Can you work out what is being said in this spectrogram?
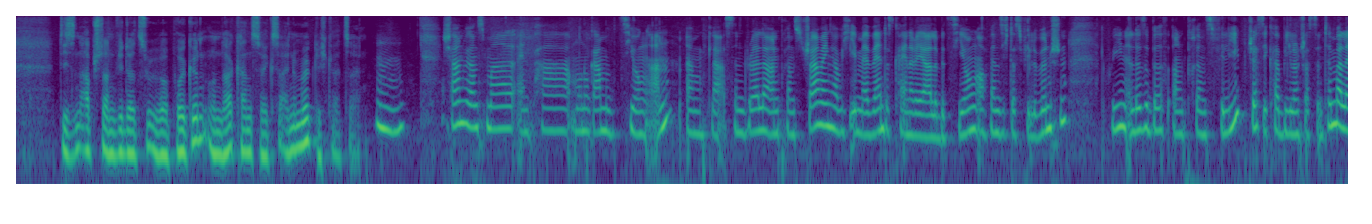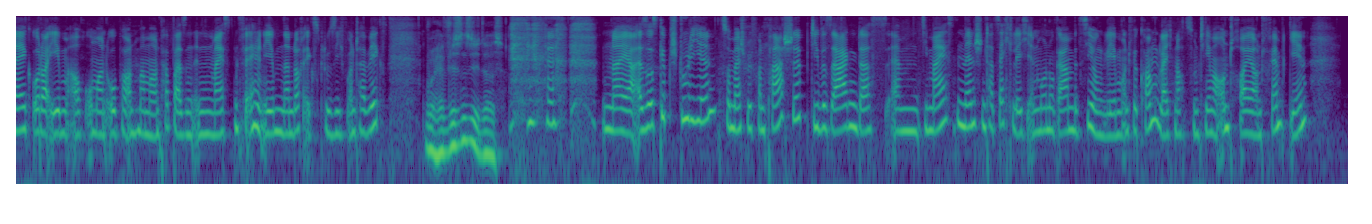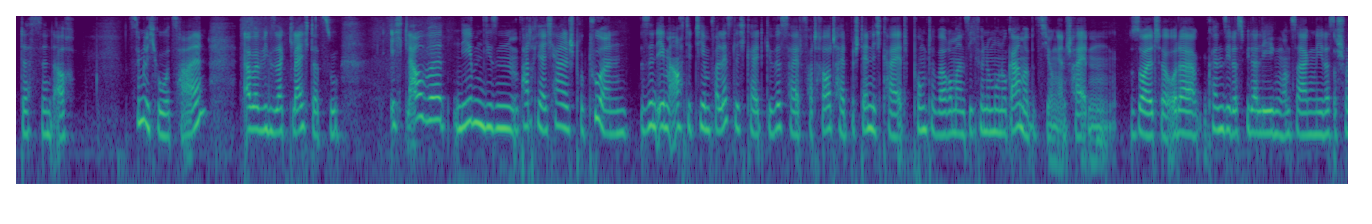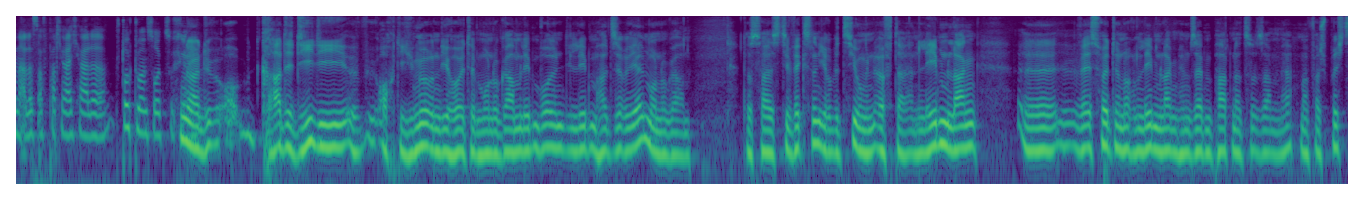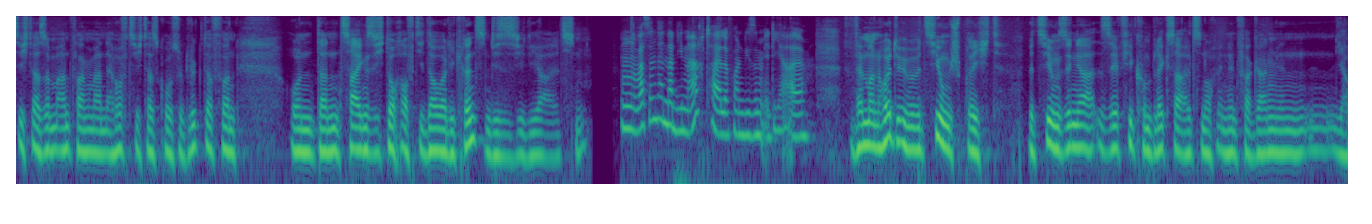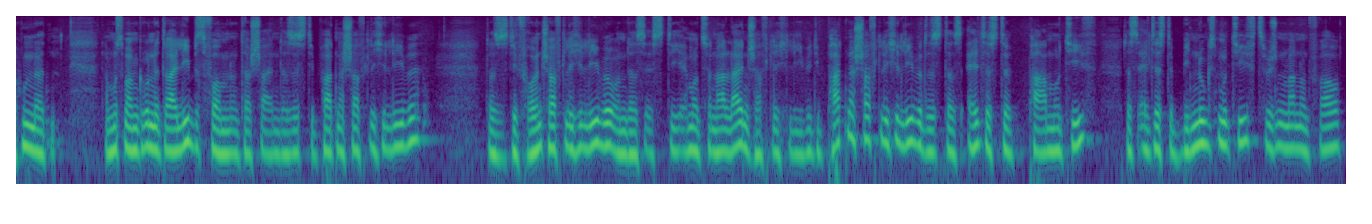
diesen Abstand wieder zu überbrücken. Und da kann Sex eine Möglichkeit sein. Mhm. Schauen wir uns mal ein paar monogame Beziehungen an. Ähm, klar, Cinderella und Prinz Charming habe ich eben erwähnt, ist keine reale Beziehung, auch wenn sich das viele wünschen. Queen Elizabeth und Prinz Philippe, Jessica Biel und Justin Timberlake oder eben auch Oma und Opa und Mama und Papa sind in den meisten Fällen eben dann doch exklusiv unterwegs. Woher wissen Sie das? naja, also es gibt Studien, zum Beispiel von Parship, die besagen, dass ähm, die meisten Menschen tatsächlich in monogamen Beziehungen leben. Und wir kommen gleich noch zum Thema Untreue und Fremdgehen. Das sind auch ziemlich hohe Zahlen. Aber wie gesagt, gleich dazu. Ich glaube, neben diesen patriarchalen Strukturen sind eben auch die Themen Verlässlichkeit, Gewissheit, Vertrautheit, Beständigkeit Punkte, warum man sich für eine monogame Beziehung entscheiden sollte. Oder können Sie das widerlegen und sagen, nee, das ist schon alles auf patriarchale Strukturen zurückzuführen? Ja, die, gerade die, die, auch die Jüngeren, die heute monogam leben wollen, die leben halt seriell monogam. Das heißt, die wechseln ihre Beziehungen öfter, ein Leben lang äh, wer ist heute noch ein Leben lang mit demselben Partner zusammen? Ja? Man verspricht sich das am Anfang, man erhofft sich das große Glück davon und dann zeigen sich doch auf die Dauer die Grenzen dieses Ideals. Ne? Hm, was sind denn da die Nachteile von diesem Ideal? Wenn man heute über Beziehungen spricht, Beziehungen sind ja sehr viel komplexer als noch in den vergangenen Jahrhunderten. Da muss man im Grunde drei Liebesformen unterscheiden. Das ist die partnerschaftliche Liebe, das ist die freundschaftliche Liebe und das ist die emotional leidenschaftliche Liebe. Die partnerschaftliche Liebe, das ist das älteste Paarmotiv, das älteste Bindungsmotiv zwischen Mann und Frau.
